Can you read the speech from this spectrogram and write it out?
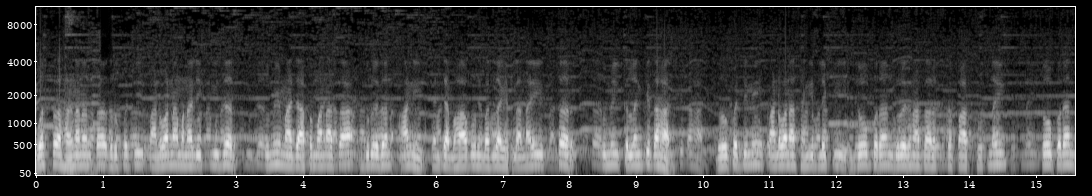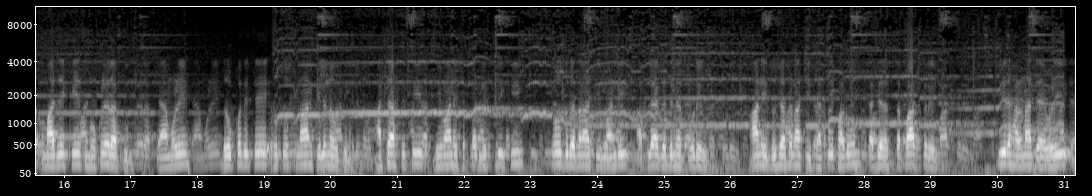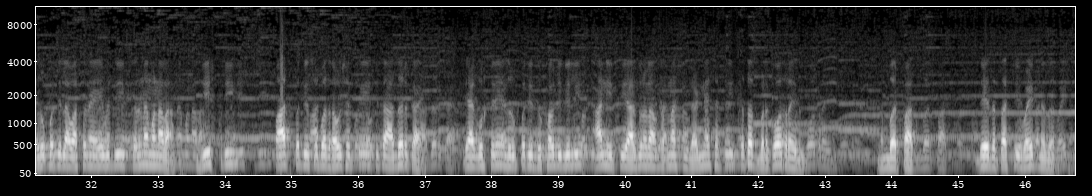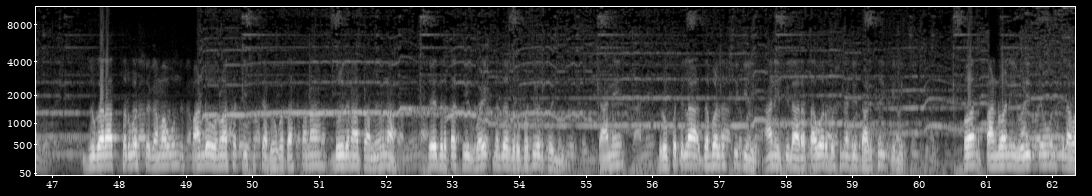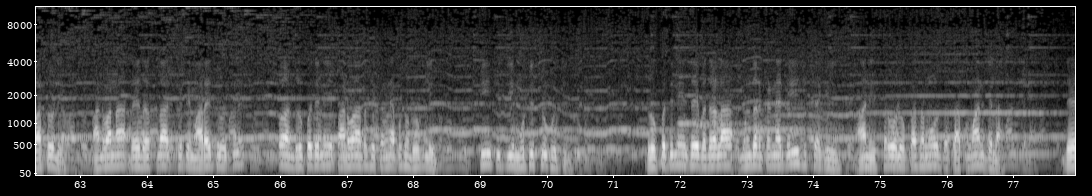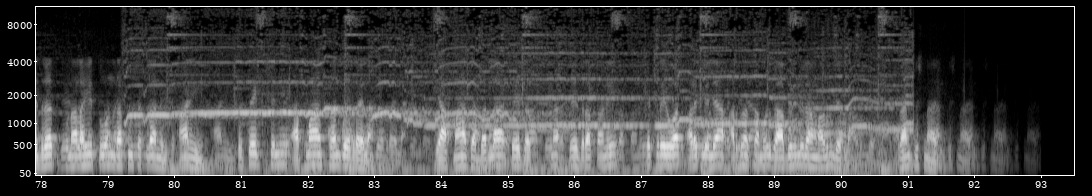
वस्त्र हरणानंतर द्रौपदी पांडवांना म्हणाली की जर तुम्ही माझ्या अपमानाचा दुर्योधन आणि त्यांच्या भावाकडून बदला घेतला नाही तर तुम्ही कलंकित आहात. द्रौपदीने पांडवांना सांगितले की जोपर्यंत दुर्योधनाचा रक्तपात होत नाही तोपर्यंत माझे केस मोकळे राहतील. त्यामुळे द्रौपदीचे ऋतुस्नान केले नव्हते. अशा स्थितीत भीमाने शपथ घेतली की तो दुर्योधनाची मांडी आपल्या गदीने तोडेल. आणि दुशासनाची छाती फाडून त्याचे रक्तपात करेल. तीर हरणाच्या वेळी द्रौपदीला वाचवण्याऐवजी कर्ण म्हणाला जी स्त्री पाच पती सोबत राहू शकते तिचा आदर काय? या गोष्टीने द्रौपदी दुखावली गेली आणि ती अर्जुनाला कर्णाशी लढण्यासाठी सतत भडकवत राहिली. नंबर पाच. देवदत्ताची वाईट नजर. जुगारात सर्वस्व गमावून पांडव वनवासाची शिक्षा भोगत असताना दुर्जनाचा मेवना जयद्रथाची वाईट नजर द्रौपदीवर पडली. त्याने द्रौपदीला जबरदस्ती केली आणि तिला रथावर बसण्याची धाडसही केली. पण पांडवांनी वेळीत येऊन तिला वाचवले. पांडवांना जयद्रथला तिथे मारायचे होते पण द्रौपदीने पांडवांना तसे करण्यापासून रोखले. ही तिची मोठी चूक होती. द्रौपदीने जयभद्राला मुंडन करण्याचीही शिक्षा केली आणि सर्व लोकांसमोर त्याचा अपमान केला. जयद्रथ कुणालाही तोंड दाखवू शकला नाही. आणि प्रत्येक क्षणी अपमान सहन करत राहिला. या अपमानाचा बदला जयद्रथ जयद्रथाने चक्रव्यूहात अडकलेल्या अर्जुनाचा मुलगा अभिमन्यूला मारून घेतला. रामकृष्ण हरी.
